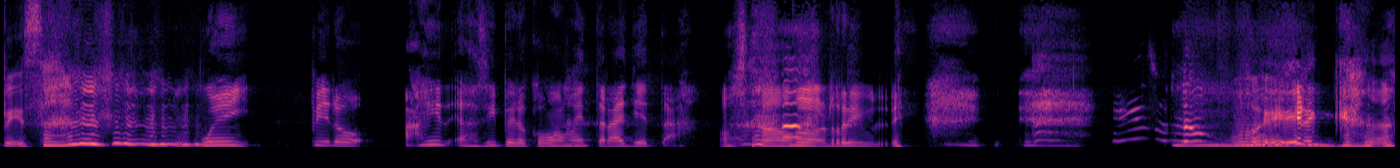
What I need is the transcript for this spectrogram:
pesan. Güey, pero, ay, así, pero como metralleta. O sea, horrible. Puerca.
